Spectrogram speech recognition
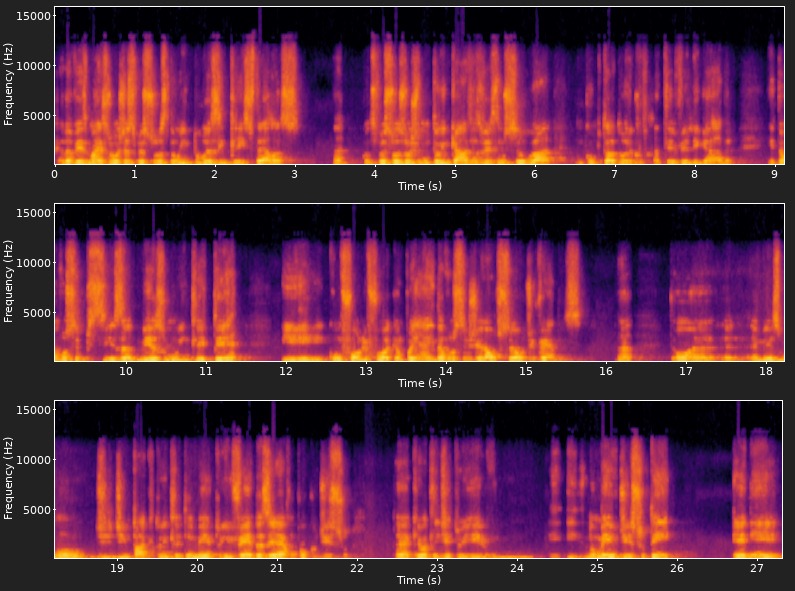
cada vez mais hoje as pessoas estão em duas, em três telas, Né? Quantas pessoas hoje não estão em casa, às vezes, no celular, no computador, com uma TV ligada? Então, você precisa mesmo entreter e, conforme for a campanha, ainda você gerar o céu de vendas. Né? Então, é, é, é mesmo de, de, impacto entretenimento em vendas e é um pouco disso é, que eu acredito. E, e, no meio disso tem N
